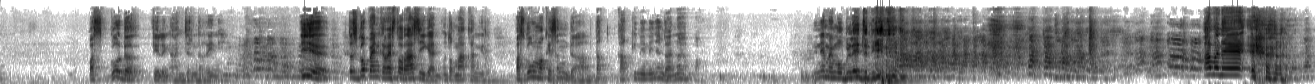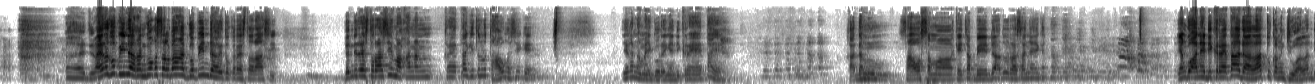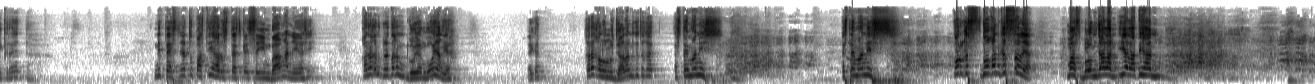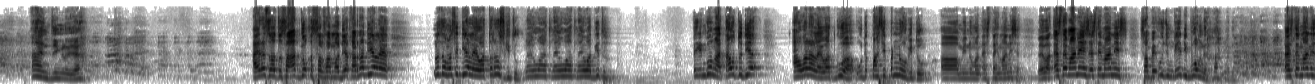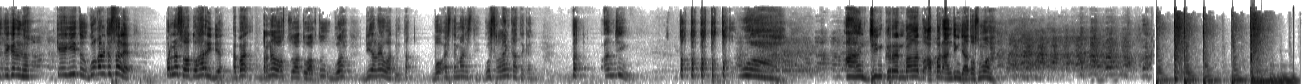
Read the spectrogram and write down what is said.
Pas gue udah feeling anjir ngeri nih. Iya terus gue pengen ke restorasi kan untuk makan gitu. Pas gue mau pakai sendal tak kaki neneknya nggak napak. Ini main Mobile Legend gini apa Anjir. Akhirnya gue pindah kan, gue kesel banget gue pindah itu ke restorasi. Dan di restorasi makanan kereta gitu lu tahu gak sih kayak ya kan namanya gorengnya di kereta ya. Kadang saus sama kecap beda tuh rasanya ya kan. Yang gue aneh di kereta adalah tukang jualan di kereta. Ini tesnya tuh pasti harus tes keseimbangan ya gak sih? Karena kan kereta kan goyang-goyang ya. Ya kan? Karena kalau lu jalan gitu kayak es teh manis. Es teh manis. Gue gua kan kesel ya. Mas belum jalan, iya latihan. Anjing lu ya. Akhirnya suatu saat gue kesel sama dia karena dia le lu tau gak sih dia lewat terus gitu, lewat, lewat, lewat gitu. Pengen gue nggak tahu tuh dia awalnya lewat gua udah masih penuh gitu uh, minuman es teh manis ya. Lewat es teh manis, es teh manis sampai ujung kayaknya dibuang dah. Hah, es teh manis dikit udah kayak gitu. Gue kan kesel ya. Pernah suatu hari dia apa pernah waktu suatu waktu gue dia lewat nih tak bawa es teh manis nih. Gue selengkat ya kan. Tak anjing. Tok tok tok tok tok wah. Anjing keren banget tuh. Apaan anjing jatuh semua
